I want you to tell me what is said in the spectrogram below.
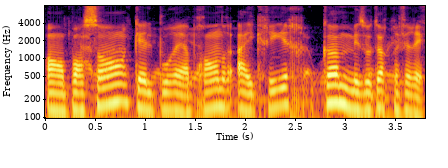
en pensant qu'elle pourrait apprendre à écrire comme mes auteurs préférés.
